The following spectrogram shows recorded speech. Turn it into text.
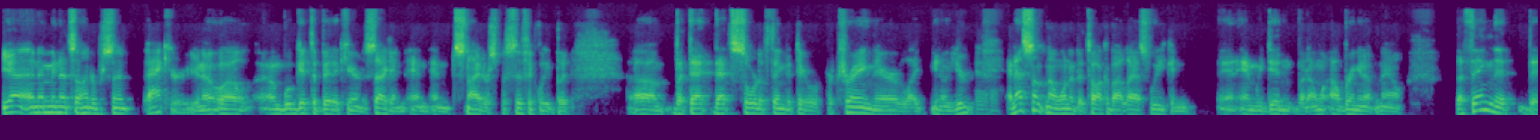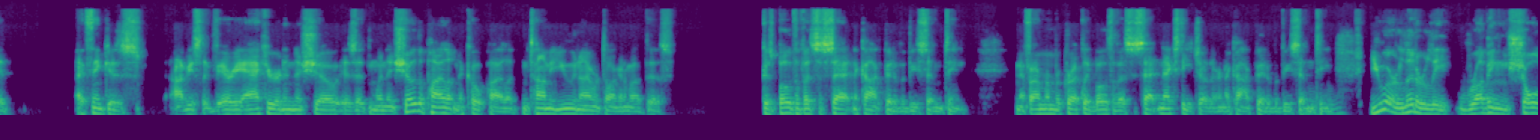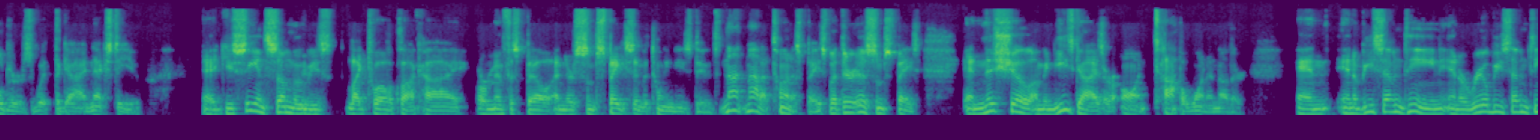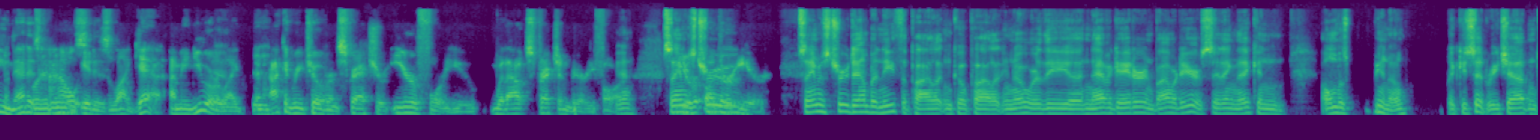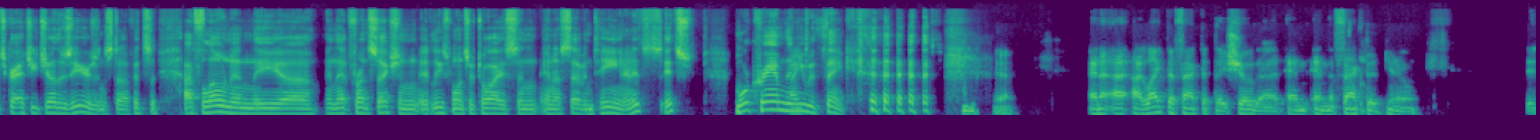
Yeah, and I mean that's 100 percent accurate. You know, well, um, we'll get to Biddick here in a second, and and Snyder specifically, but um, but that that sort of thing that they were portraying there, like you know, you're, yeah and that's something I wanted to talk about last week, and and, and we didn't, but I, wa- I'll bring it up now. The thing that that I think is obviously very accurate in this show is that when they show the pilot and the co-pilot, and Tommy, you and I were talking about this because both of us have sat in the cockpit of a B 17. And if I remember correctly, both of us have sat next to each other in a cockpit of a B 17 mm-hmm. you are literally rubbing shoulders with the guy next to you. And you see in some mm-hmm. movies like 12 o'clock high or Memphis Belle, and there's some space in between these dudes. Not not a ton of space, but there is some space. And this show, I mean, these guys are on top of one another. And in a B 17, in a real B 17, that is it how is. it is like. Yeah. I mean, you are Yeah. like, Yeah. I could reach over and scratch your ear for you without stretching very far. Yeah. same your is true other ear. Same is true down beneath the pilot and co-pilot. You know, where the uh, navigator and bombardier are sitting, they can almost, you know, like you said, reach out and scratch each other's ears and stuff. It's I've flown in the uh, in that front section at least once or twice in, in a 17, and it's it's more crammed than you would think. and I, I like the fact that they show that and and the fact that you know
